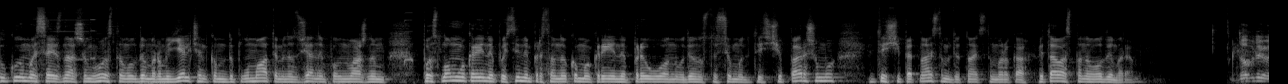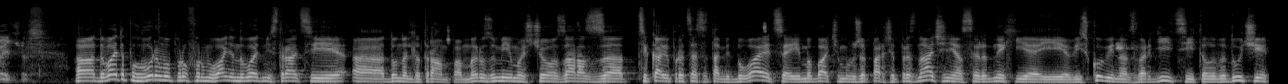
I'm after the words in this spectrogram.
Спілкуємося із нашим гостем Володимиром Єльченком, дипломатом і надзвичайним повноважним послом України, постійним представником України при ООН у 97 2001 і 2015-2019 роках. Вітаю вас, пане Володимире. Добрий вечір. Давайте поговоримо про формування нової адміністрації Дональда Трампа. Ми розуміємо, що зараз е, цікаві процеси там відбуваються, і ми бачимо вже перші призначення. Серед них є і військові, і нацгвардійці, і телеведучі.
